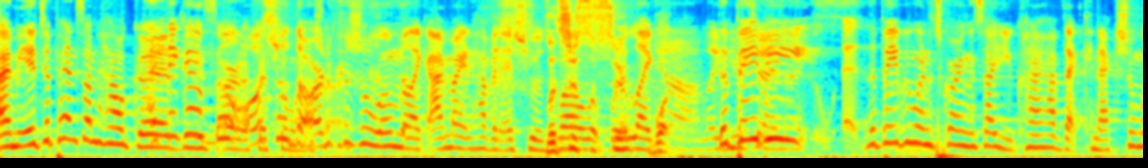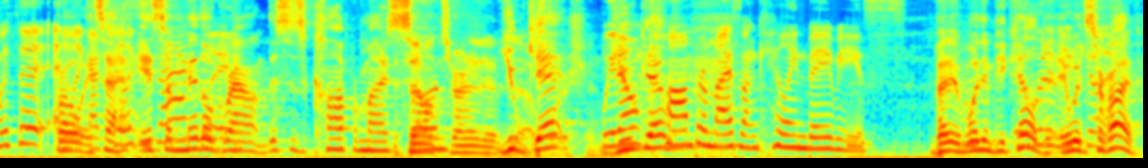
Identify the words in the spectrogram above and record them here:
I mean, it depends on how good I think I these will artificial also the artificial womb. Like I might have an issue as Let's well. just where like, what- uh, Yeah, like the baby, eugenics. the baby when it's growing inside, you kind of have that connection with it, and Bro, like it's I a feel like it's a middle ground. This is a compromise, It's an alternative You to get abortion. We you don't get, compromise on killing babies. but it wouldn't be killed. It, wouldn't be would killed. survive.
